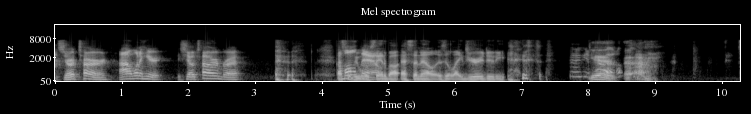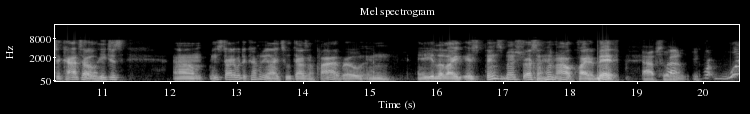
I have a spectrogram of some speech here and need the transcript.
It's your turn. I don't want to hear it. It's your turn, bro. That's Come what on people now. were saying about SNL. Is it like jury duty? Yeah, Bro, uh, Takato, he just um he started with the company in like 2005, bro, and, and he look like it's things been stressing him out quite a bit. Absolutely. bro, what?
